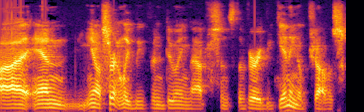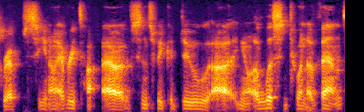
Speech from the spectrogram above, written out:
Uh, and you know certainly we've been doing that since the very beginning of JavaScript you know every time uh, since we could do uh, you know a listen to an event.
